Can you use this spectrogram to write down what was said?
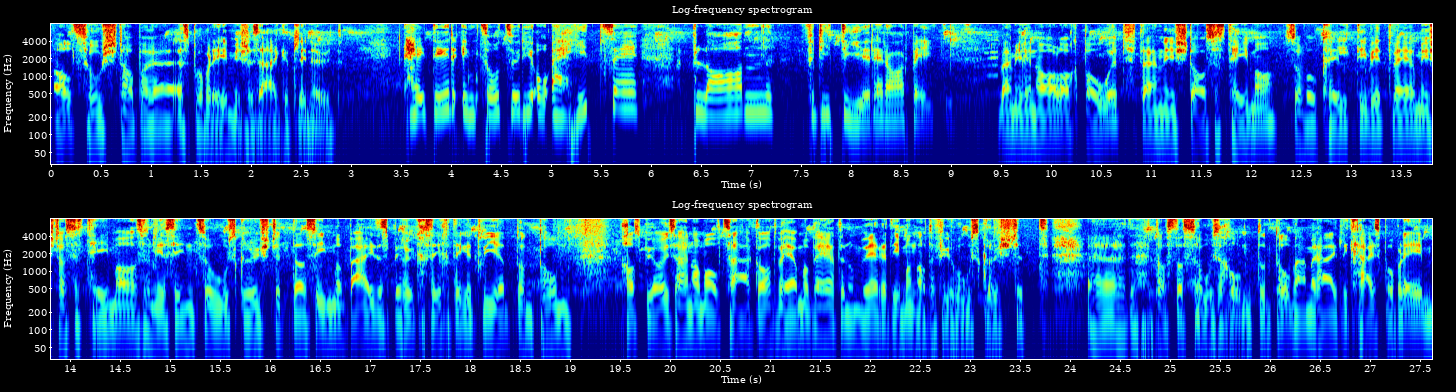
als sonst, aber äh, ein Problem ist es eigentlich nicht. Habt ihr im Zoo Zürich auch einen Hitzeplan für die Tiere erarbeitet? wenn wir eine Anlage bauen, dann ist das ein Thema. Sowohl Kälte wie die Wärme ist das ein Thema. Also wir sind so ausgerüstet, dass immer beides berücksichtigt wird. Und darum kann es bei uns auch noch mal 10 Grad wärmer werden und wir werden immer noch dafür ausgerüstet, äh, dass das so rauskommt. Und darum haben wir eigentlich kein Problem.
